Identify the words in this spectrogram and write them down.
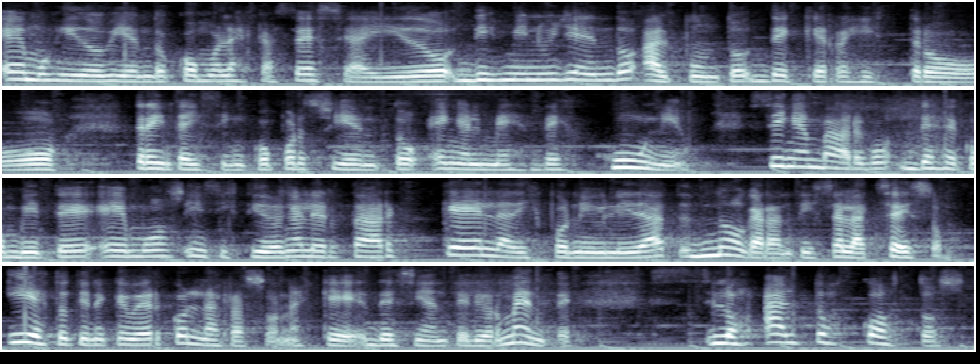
hemos ido viendo cómo la escasez se ha ido disminuyendo al punto de que registró 35% en el mes de junio. Sin embargo, desde Convite hemos insistido en alertar que la disponibilidad no garantiza el acceso y esto tiene que ver con las razones que decía anteriormente. Los altos costos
